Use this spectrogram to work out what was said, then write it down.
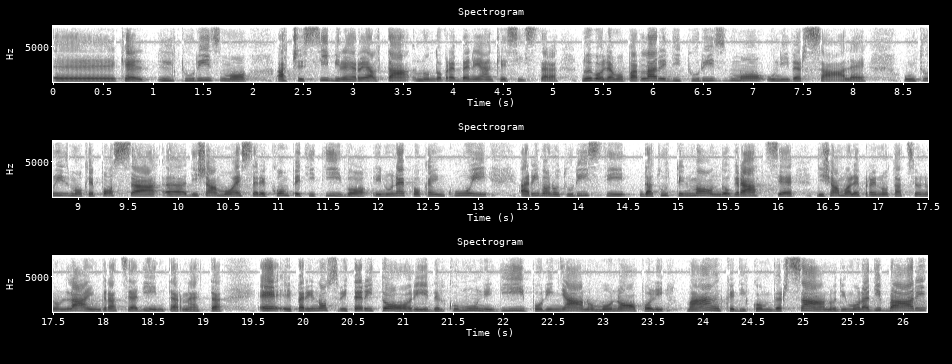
eh, che il turismo accessibile in realtà non dovrebbe neanche esistere. Noi vogliamo parlare di turismo universale, un turismo che possa eh, diciamo, essere competitivo in un'epoca in cui arrivano turisti da tutto il mondo grazie diciamo, alle prenotazioni online, grazie ad internet. E, e per i nostri territori del comune di Polignano, Monopoli, ma anche di Conversano, di Mola di Bari,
